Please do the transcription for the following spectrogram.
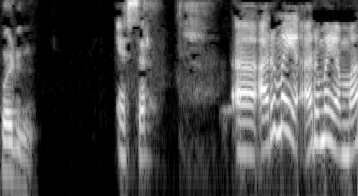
போயிடுங்க. எஸ் சார் அருமை அருமை அம்மா.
